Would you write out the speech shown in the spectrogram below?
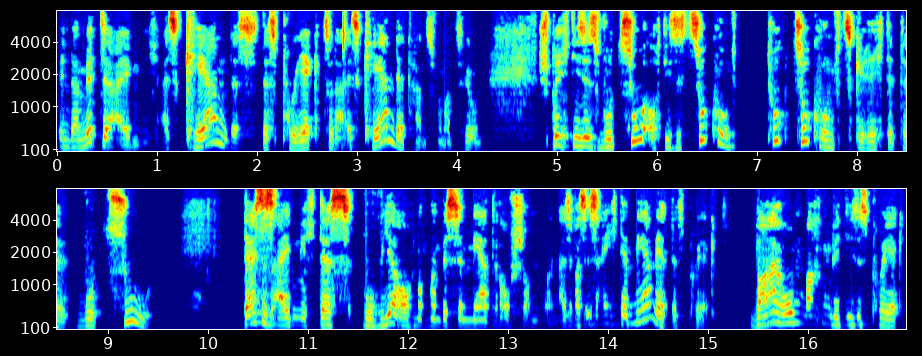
in der Mitte eigentlich, als Kern des, des Projekts oder als Kern der Transformation. Sprich, dieses Wozu, auch dieses Zukunft, zukunftsgerichtete Wozu, das ist eigentlich das, wo wir auch noch mal ein bisschen mehr draufschauen wollen. Also was ist eigentlich der Mehrwert des Projekts? Warum machen wir dieses Projekt?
